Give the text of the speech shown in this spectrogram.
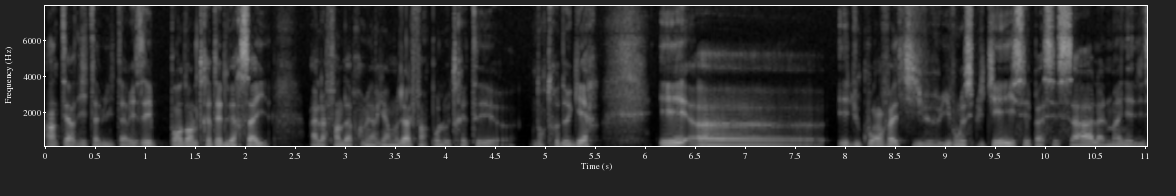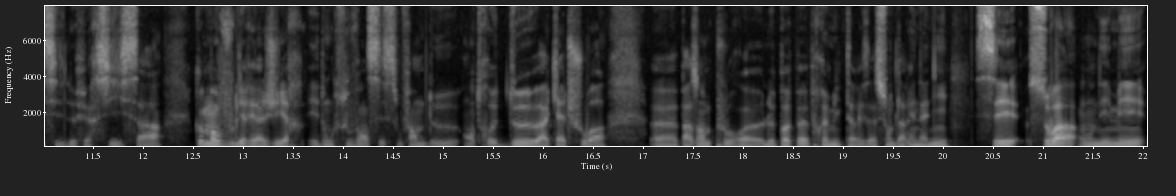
interdite à militariser pendant le traité de Versailles à la fin de la Première Guerre mondiale, enfin pour le traité euh, d'entre-deux-guerres. Et, euh, et du coup, en fait, ils, vont expliquer, il s'est passé ça, l'Allemagne a décidé de faire ci, ça, comment vous voulez réagir? Et donc souvent, c'est sous forme de entre deux à quatre choix. Euh, par exemple, pour le pop-up remilitarisation de la Rhénanie, c'est soit on émet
